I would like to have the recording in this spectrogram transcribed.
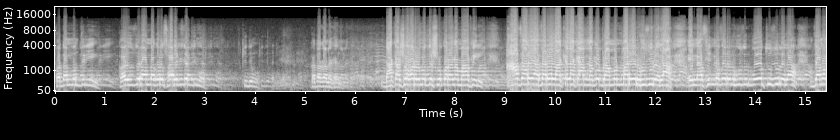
প্রধানমন্ত্রী কয়, হুজুর, আমরা করে সার্টিফিকেট দিব কি দিব কথা কানে কেন? ঢাকা শহরের মধ্যে শুকরানা মাহফিল। হাজারে হাজারে লাখে লাখে আপনাকে ব্রাহ্মণবাড়ির হুজুরেরা, এই নাসির নাসিরনগরের হুজুর, বহুত হুজুরেরা, যেমন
